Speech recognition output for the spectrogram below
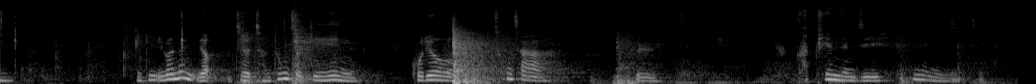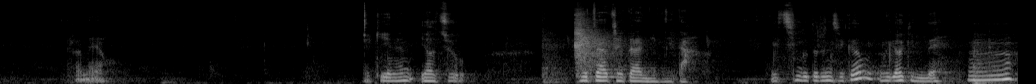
음. 이거는 여, 저 전통적인 고려 청자를 카피했는지 흉내냈는지 그러네요. 여기는 여주 보자재단입니다. 이 친구들은 지금 여기 있네. 음,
